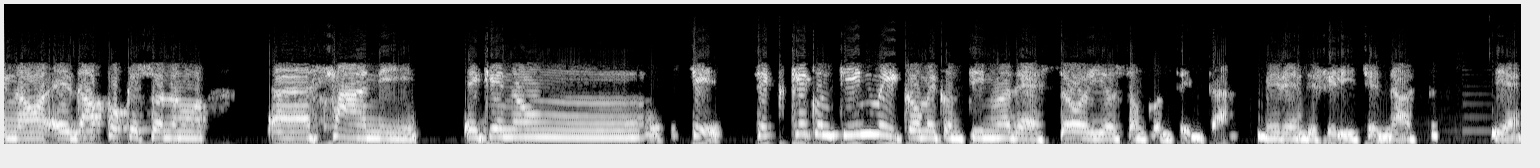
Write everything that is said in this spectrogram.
no, e dopo che sono uh, sani e che non... Sì, che continui come continua adesso, io sono contenta, mi rende felice il nostro. Yeah.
